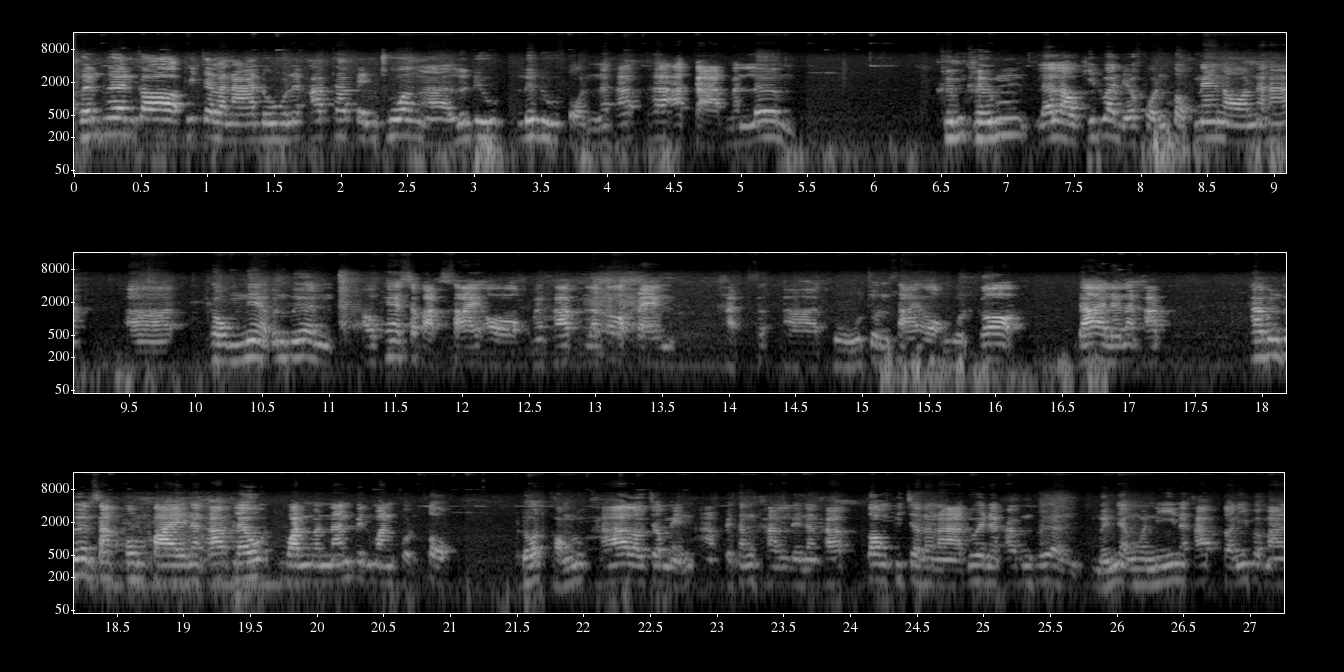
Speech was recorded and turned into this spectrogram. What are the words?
เพื่อนๆก็พิจารณาดูนะครับ ถ้าเป็นช่วงฤดูฤดูฝนนะครับ ถ้าอากาศมันเริ่มครึ้มๆแล้วเราคิดว่าเดี๋ยวฝนตกแน่นอนนะฮะพรมเนี่ยเพื่อนๆ เอาแค่สะบัดทรายออกนะครับ แล้วก็แปรงขัดถูจนทรายออกหมดก็ได้แล้วนะครับ ถ้าเพื่อนๆซักพรมไปนะครับ แล้ววันวันนั้นเป็นวันฝนตกรถของลูกค้าเราจะเหม็นอับไปทั้งคันเลยนะครับ ต้องพิจารณาด้วยนะครับเพื่อนๆเหมือนอย่างวันนี้นะครับ ตอนนี้ประมาณ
